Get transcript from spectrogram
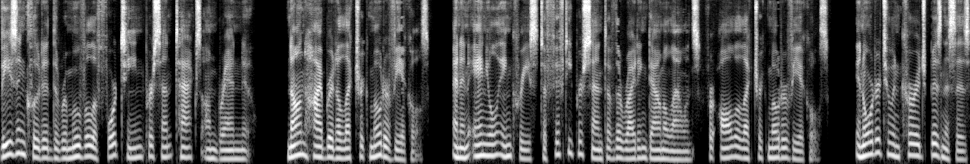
These included the removal of 14% tax on brand new, non hybrid electric motor vehicles and an annual increase to 50% of the writing down allowance for all electric motor vehicles in order to encourage businesses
